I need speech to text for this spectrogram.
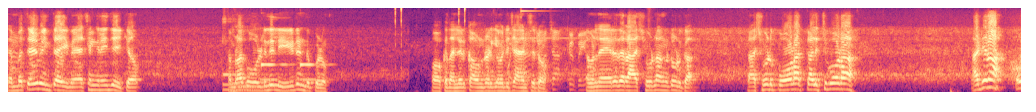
എൺപത്തേഴ് മിനിറ്റ് ആയി. മാച്ച് എങ്ങനെയും ജയിക്കണം. നമ്മളാ ഗോൾഡിൽ ലീഡ് ഉണ്ട് ഇപ്പോഴും. ഓക്കെ നല്ലൊരു കൗണ്ടർ അടിക്കാൻ പറ്റിയ ചാൻസ് കിട്ടോ നമ്മൾ നേരെ റാഷ്ഫോർഡിന് അങ്ങോട്ട് കൊടുക്കാം. റാഷ്ഫോർഡ് പോടാ കളിച്ചു പോടാ. അടിയടാ. ഓ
